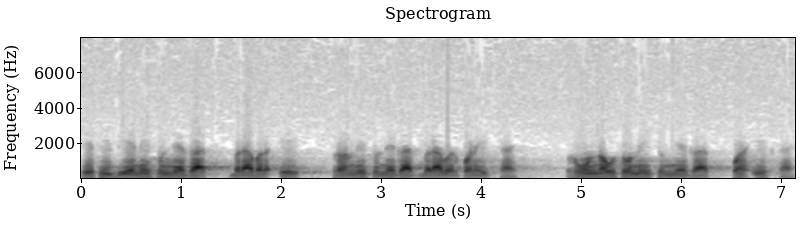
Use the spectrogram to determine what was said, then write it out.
તેથી બેની શૂન્ય ઘાત બરાબર એક, ત્રણની શૂન્ય ઘાત બરાબર પણ એક થાય. ઋણ નવસોની શૂન્ય ઘાત પણ એક થાય.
